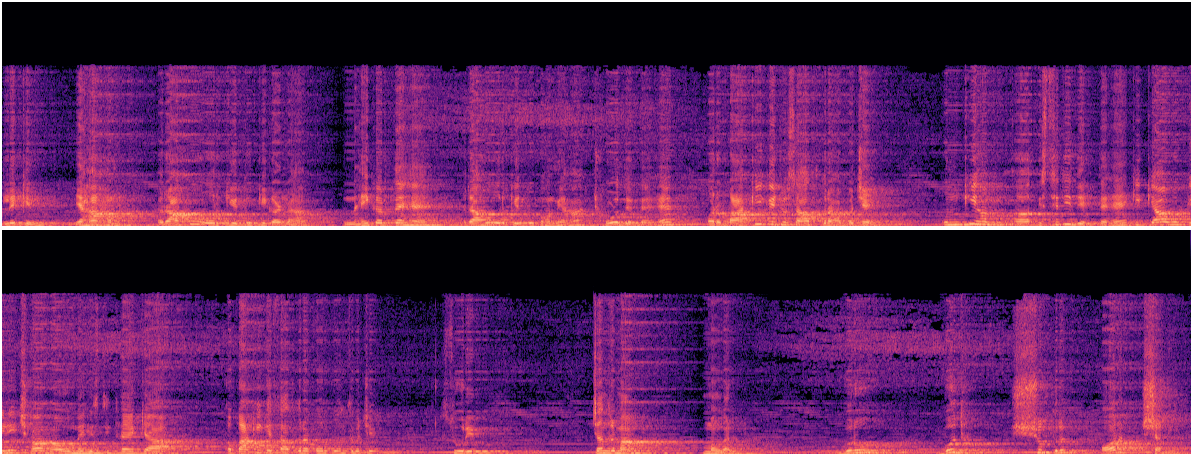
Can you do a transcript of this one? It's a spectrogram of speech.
लेकिन यहाँ हम राहु और केतु की गणना नहीं करते हैं। राहु और केतु को हम यहाँ छोड़ देते हैं और बाकी के जो सात ग्रह बचे, उनकी हम स्थिति देखते हैं कि क्या वो किन्हीं छह भावों में स्थित है, क्या, और बाकी के सात ग्रह कौन कौन से बचे? सूर्य चंद्रमा, मंगल। गुरु, बुध, शुक्र और शनि।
